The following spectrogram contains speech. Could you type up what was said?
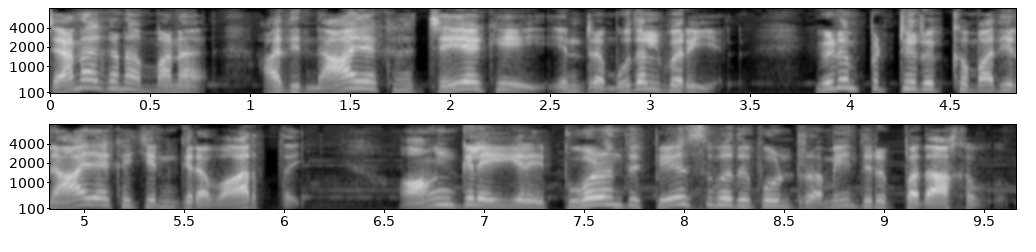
ஜனகன மன அதிநாயக ஜெயகே என்ற முதல் வரியில் இடம்பெற்றிருக்கும் அதிநாயக என்கிற வார்த்தை ஆங்கிலேயரை புகழ்ந்து பேசுவது போன்று அமைந்திருப்பதாகவும்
